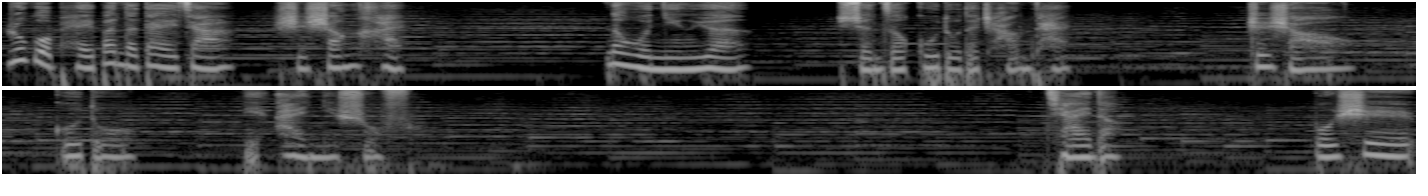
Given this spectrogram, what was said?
如果陪伴的代价是伤害，那我宁愿选择孤独的常态。至少，孤独比爱你舒服。亲爱的，不是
